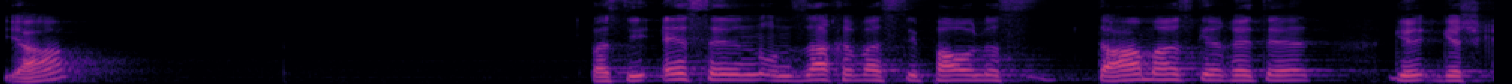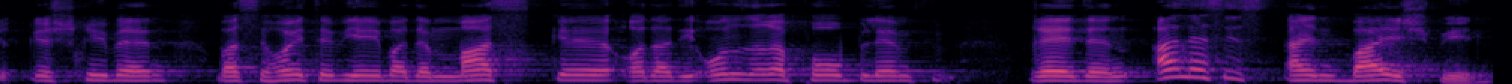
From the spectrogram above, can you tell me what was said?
ja, was die Essen und Sache, was die Paulus damals gerettet, ge, gesch, geschrieben, was heute wir über die Maske oder die unsere Probleme reden, alles ist ein Beispiel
